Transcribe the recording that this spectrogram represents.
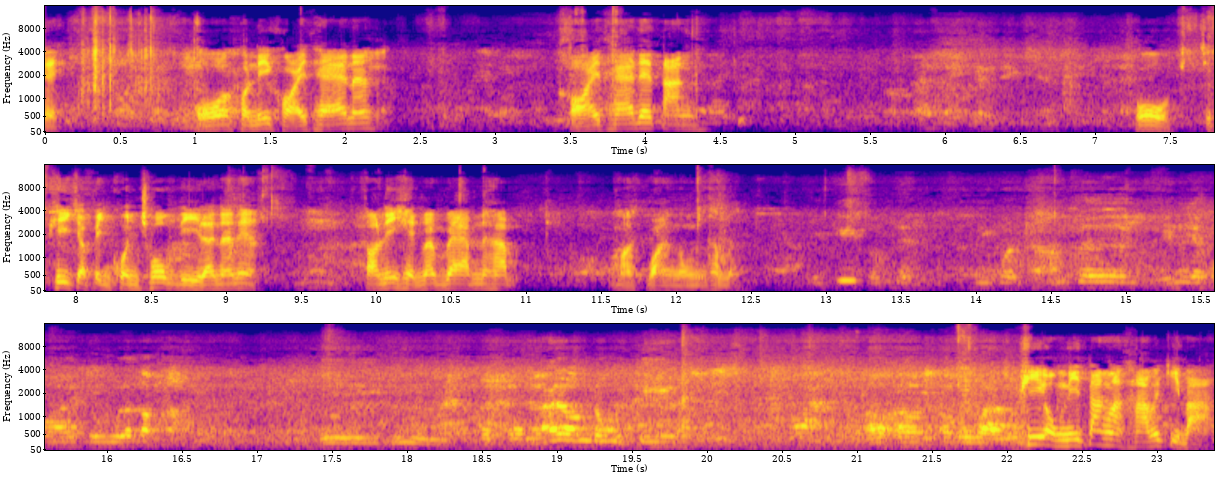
เคโอ้คนนี้ขอให้แท้นะ ขอให้แท้ได้ตังค์โอ้จะพี่จะเป็นคนโชคดีแล้วนะเนี่ย ตอนนี้เห็นแวบๆนะครับ มาวางตรงนี้ทำไมเมื่อกี้สมเด็จมีคนถามเกินเห็นเรียบอยดูแล้วก็ผ่านมีมีอยู่หกองค์แล้วลองดูอีกทีเอาเอาเอาไปวางไว้พี่องค์นี้ตั้งราคาไว้กี่บาท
